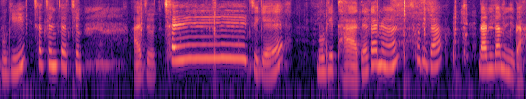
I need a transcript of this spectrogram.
무기 차츰차츰 아주 찰지게 무기 다 돼가는 소리가 난답니다.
